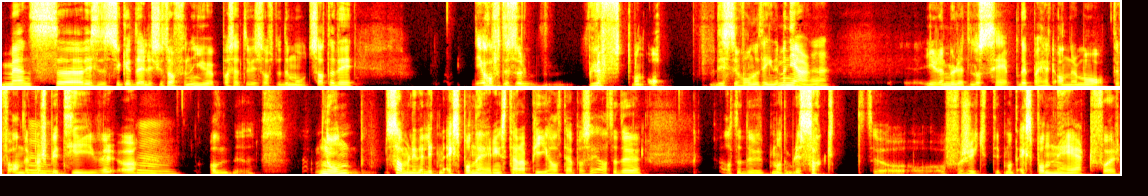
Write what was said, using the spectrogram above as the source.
Mens uh, disse psykedeliske stoffene gjør på sett og vis ofte det motsatte. De, de ofte så løfter man opp disse vonde tingene, men gjerne gir deg mulighet til å se på det på helt andre måter, få andre Mm. perspektiver. Og, Mm. og noen sammenligner litt med eksponeringsterapi, holdt jeg på å si. At du, at du på en måte blir sakte og, og forsiktig måte eksponert for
